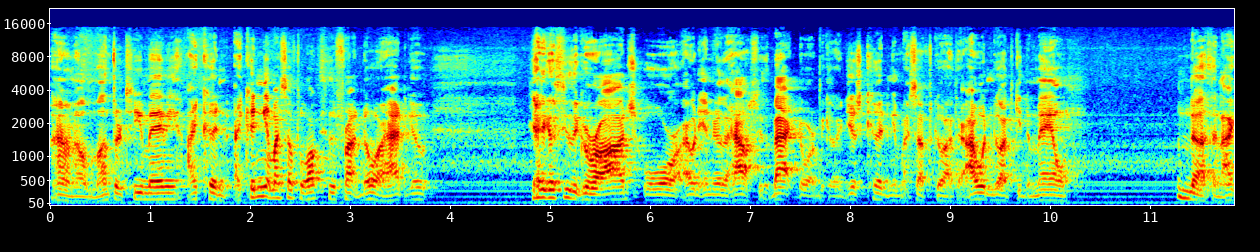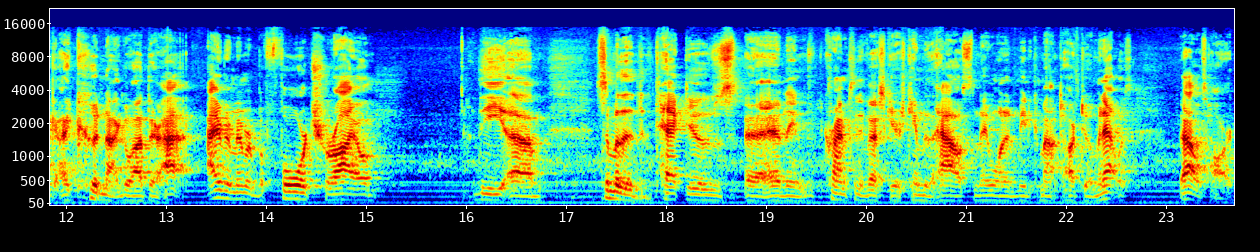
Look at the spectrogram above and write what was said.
I don't know, a month or two maybe. I couldn't, I couldn't get myself to walk through the front door. I had to go, I had to go through the garage or I would enter the house through the back door because I just couldn't get myself to go out there. I wouldn't go out to get the mail. Nothing. I, I could not go out there. I, I remember before trial, the, um, some of the detectives uh, and the crime scene investigators came to the house and they wanted me to come out and talk to them. And that was, that was hard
